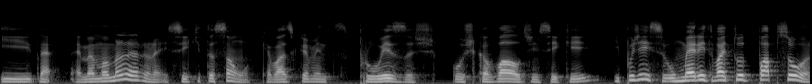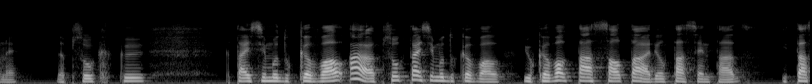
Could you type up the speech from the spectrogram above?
E não, é a mesma maneira, né? Isso é equitação, que é basicamente proezas com os cavalos e não. E depois é isso, o mérito vai todo para a pessoa, né? A pessoa que, que, que está em cima do cavalo. Ah, a pessoa que está em cima do cavalo e o cavalo está a saltar, ele está sentado e está,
